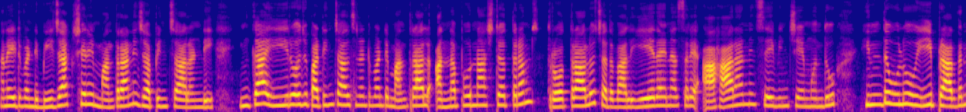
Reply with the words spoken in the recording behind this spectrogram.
అనేటువంటి బీజాక్షరి మంత్రాన్ని జపించాలండి. ఇంకా ఈరోజు పఠించాల్సినటువంటి మంత్రాలు అన్నపూర్ణాష్టోత్తరం స్తోత్రాలు చదవాలి. ఏదైనా సరే ఆహారాన్ని సేవించే ముందు హిందువులు ఈ ప్రార్థన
